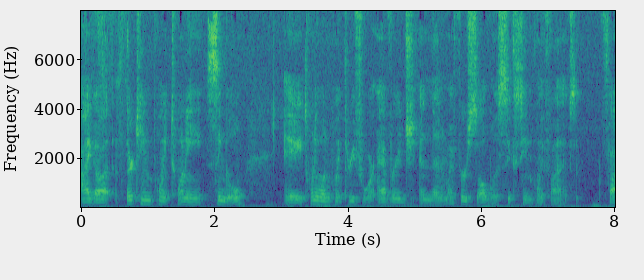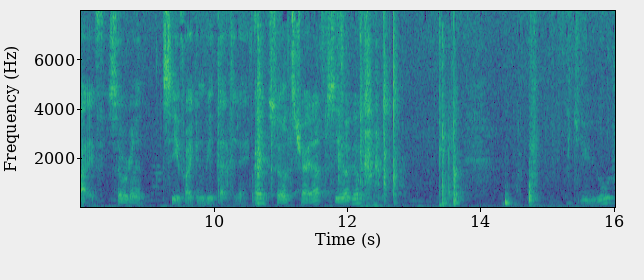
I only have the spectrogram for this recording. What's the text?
I got 13.20 single, a 21.34 average, and then my first solve was 16.5. So, five. so we're gonna see if I can beat that today. Okay, so let's try it out see how it goes. Do.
